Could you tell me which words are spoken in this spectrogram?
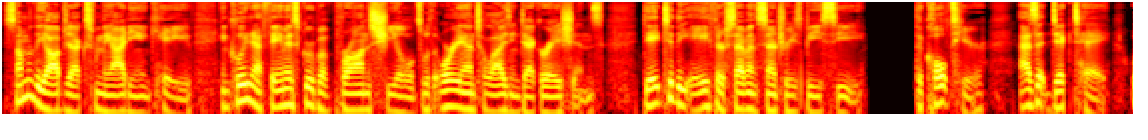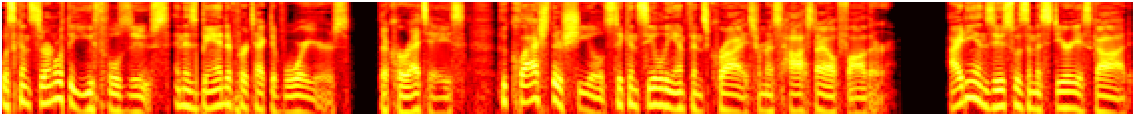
Some of the objects from the Idaean cave, including a famous group of bronze shields with orientalizing decorations, date to the 8th or 7th centuries BC. The cult here, as at Dictae, was concerned with the youthful Zeus and his band of protective warriors, the Curetes, who clashed their shields to conceal the infant's cries from his hostile father. Idaean Zeus was a mysterious god,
